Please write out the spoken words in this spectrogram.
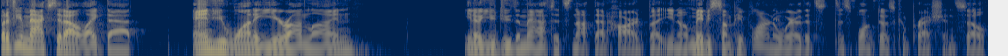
But if you maxed it out like that and you want a year online, you know, you do the math. It's not that hard, but you know, maybe some people aren't aware that the Splunk does compression. So,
